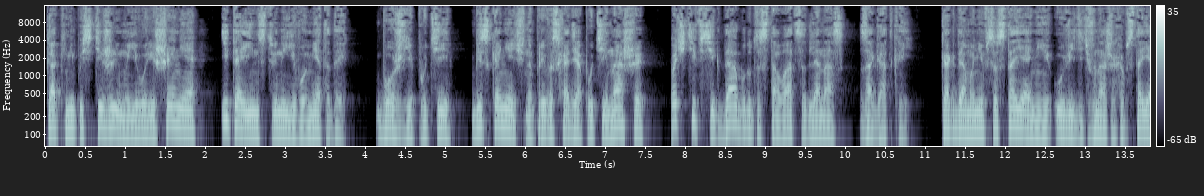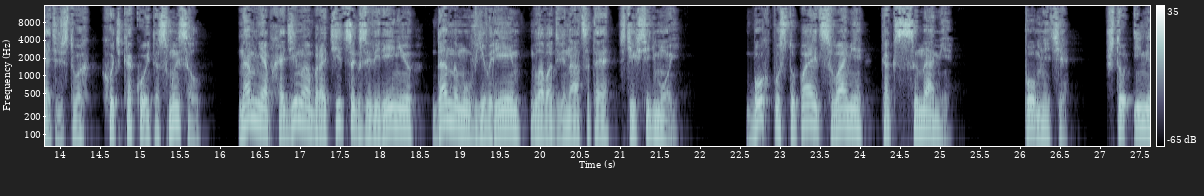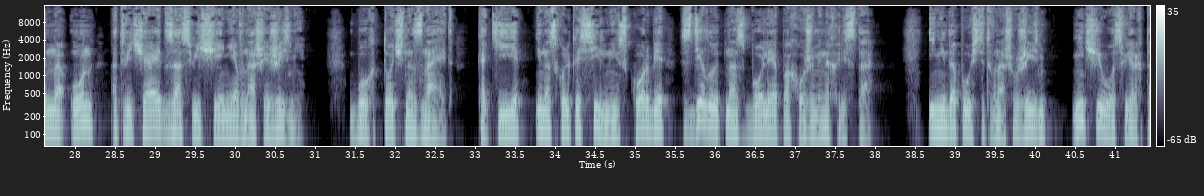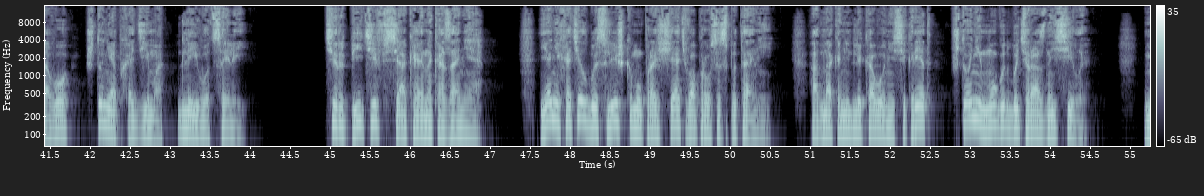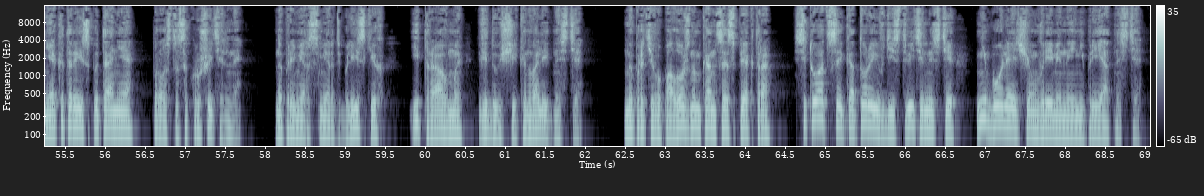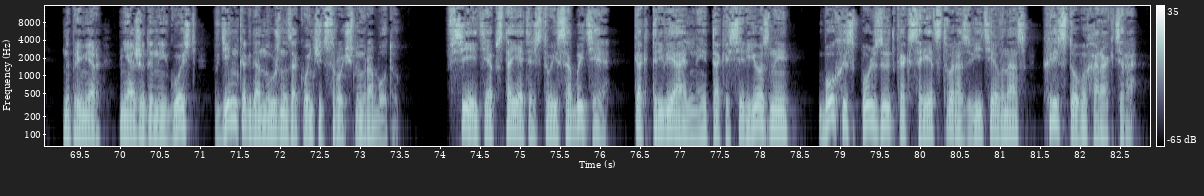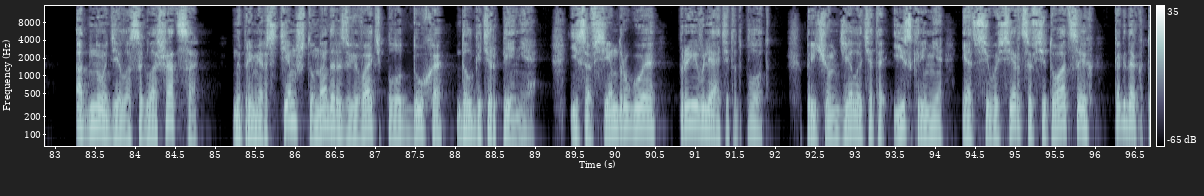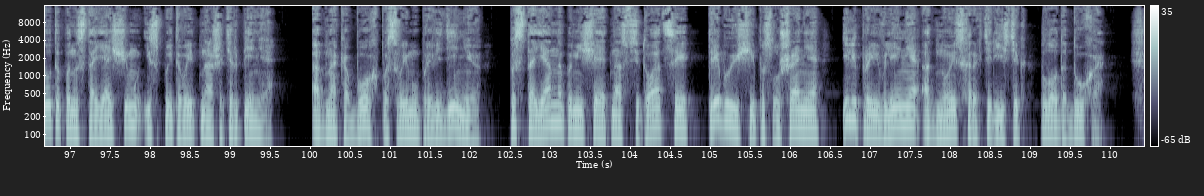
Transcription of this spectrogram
Как непостижимы его решения и таинственны его методы. Божьи пути, бесконечно превосходя пути наши, почти всегда будут оставаться для нас загадкой. Когда мы не в состоянии увидеть в наших обстоятельствах хоть какой-то смысл, нам необходимо обратиться к заверению, данному в Евреям, глава 12, стих 7. «Бог поступает с вами, как с сынами». Помните, что именно Он отвечает за освящение в нашей жизни. Бог точно знает, какие и насколько сильные скорби сделают нас более похожими на Христа, и не допустит в нашу жизнь ничего сверх того, что необходимо для Его целей. Терпите всякое наказание. Я не хотел бы слишком упрощать вопрос испытаний. Однако ни для кого не секрет, что они могут быть разной силы. Некоторые испытания просто сокрушительны. Например, смерть близких и травмы, ведущие к инвалидности. На противоположном конце спектра – ситуации, которые в действительности не более чем временные неприятности. Например, неожиданный гость в день, когда нужно закончить срочную работу. Все эти обстоятельства и события, как тривиальные, так и серьезные, Бог использует как средство развития в нас Христова характера. Одно дело соглашаться, например, с тем, что надо развивать плод духа долготерпения, и совсем другое – проявлять этот плод, причем делать это искренне и от всего сердца в ситуациях, когда кто-то по-настоящему испытывает наше терпение. Однако Бог по своему проведению постоянно помещает нас в ситуации, требующие послушания или проявления одной из характеристик плода духа.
